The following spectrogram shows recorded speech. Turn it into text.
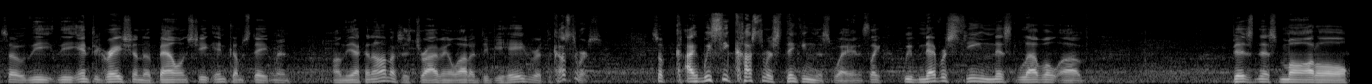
So the, the integration of balance sheet, income statement, on the economics is driving a lot of the behavior at the customers. So I, we see customers thinking this way, and it's like, we've never seen this level of business model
